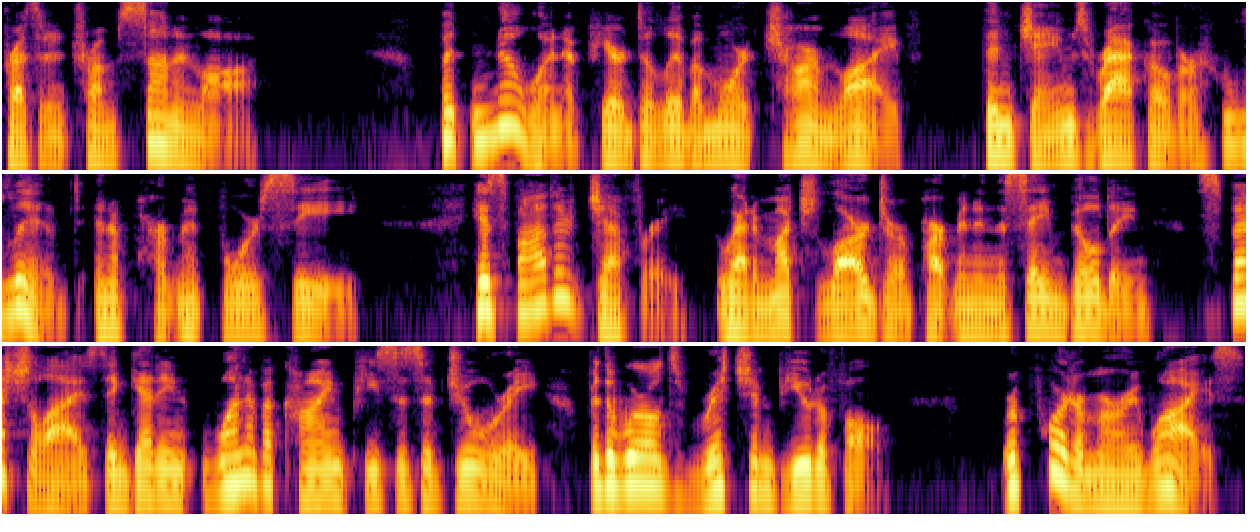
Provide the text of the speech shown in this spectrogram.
President Trump's son in law. But no one appeared to live a more charmed life than James Rackover, who lived in apartment 4C. His father, Jeffrey, who had a much larger apartment in the same building, specialized in getting one of a kind pieces of jewelry for the world's rich and beautiful. Reporter Murray Weiss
